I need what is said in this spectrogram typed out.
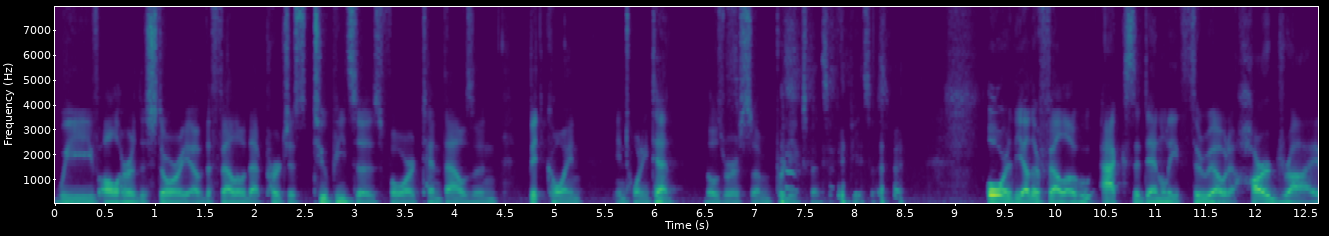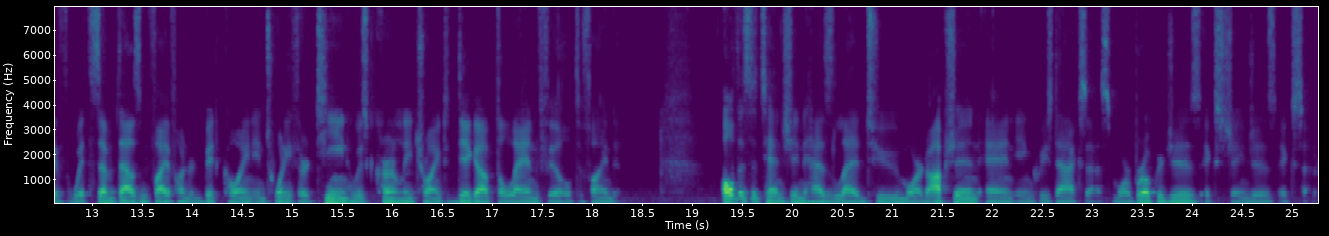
We've all heard the story of the fellow that purchased two pizzas for 10,000 Bitcoin in 2010. Those were some pretty expensive pizzas. Or the other fellow who accidentally threw out a hard drive with 7,500 Bitcoin in 2013, who is currently trying to dig up the landfill to find it. All this attention has led to more adoption and increased access, more brokerages, exchanges, etc.,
